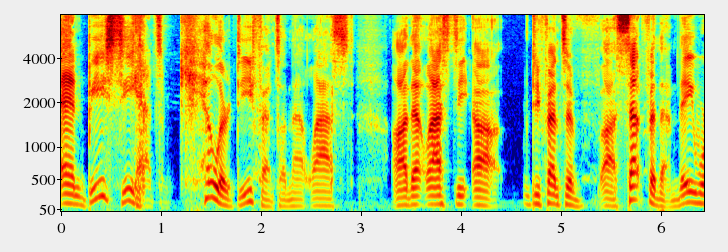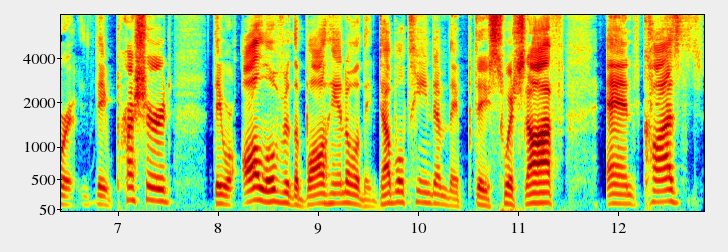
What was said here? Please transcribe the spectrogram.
and BC had some killer defense on that last uh, that last de- uh, defensive uh, set for them. They were they pressured, they were all over the ball handle. They double teamed them. They they switched off and caused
